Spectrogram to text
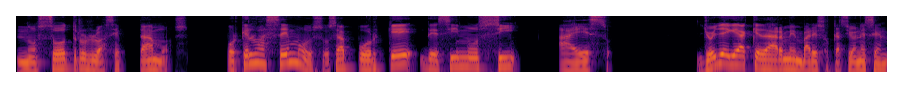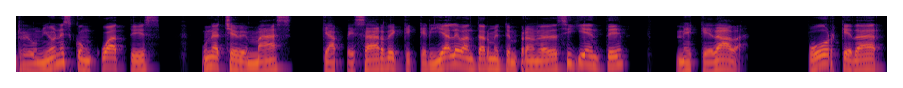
nosotros lo aceptamos. ¿Por qué lo hacemos? O sea, ¿por qué decimos sí a eso? Yo llegué a quedarme en varias ocasiones en reuniones con cuates, una cheve más, que a pesar de que quería levantarme temprano al día siguiente, me quedaba por quedar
